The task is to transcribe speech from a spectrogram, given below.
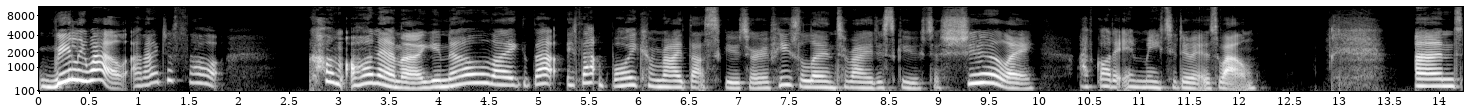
really well, and I just thought, come on, Emma, you know, like that. If that boy can ride that scooter, if he's learned to ride a scooter, surely I've got it in me to do it as well. And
